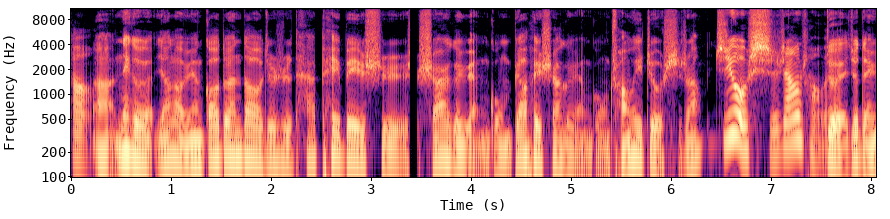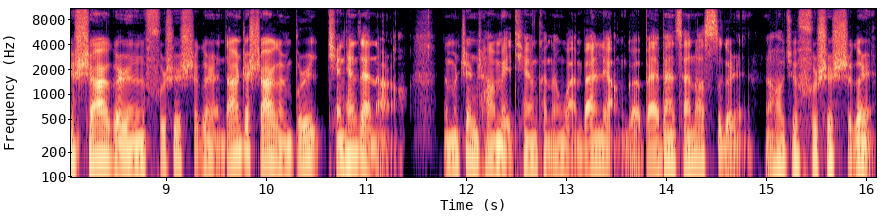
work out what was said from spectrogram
哦，啊，那个养老院高端到就是它配备是十二个员工，标配十二个员工，床位只有十张。只有十张床位。对，就等于十二个人服侍十个人。当然，这十二个人不是天天在那儿啊。那么正常每天可能晚班两个，白班三到四个人，然后去服侍十个人，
